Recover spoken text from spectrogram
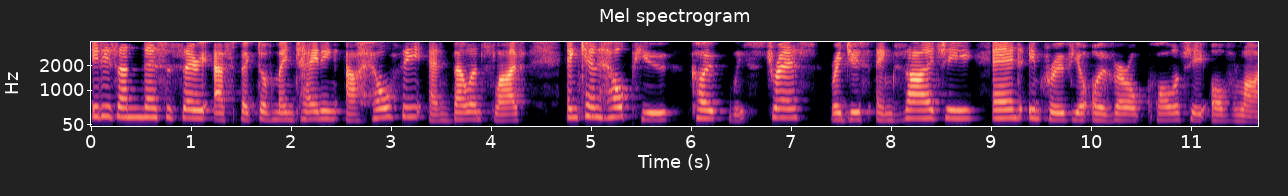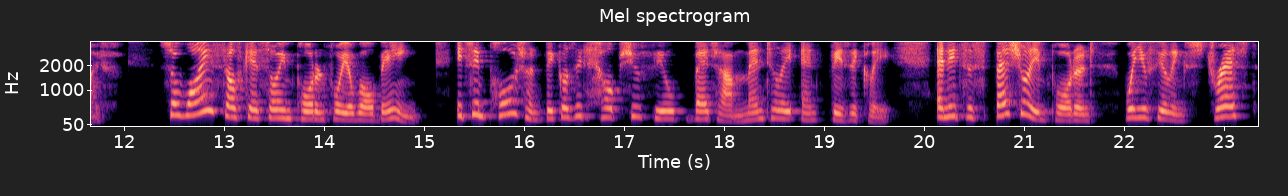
It is a necessary aspect of maintaining a healthy and balanced life and can help you cope with stress, reduce anxiety, and improve your overall quality of life. So why is self-care so important for your well-being? It's important because it helps you feel better mentally and physically. And it's especially important when you're feeling stressed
